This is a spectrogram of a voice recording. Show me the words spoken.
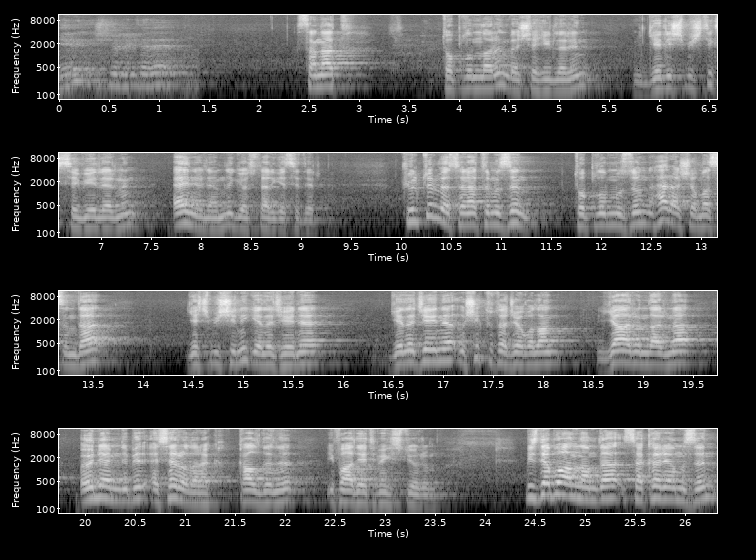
yeni işbirlikleri sanat toplumların ve şehirlerin gelişmişlik seviyelerinin en önemli göstergesidir. Kültür ve sanatımızın toplumumuzun her aşamasında geçmişini geleceğine, geleceğine ışık tutacak olan yarınlarına önemli bir eser olarak kaldığını ifade etmek istiyorum. Biz de bu anlamda Sakarya'mızın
